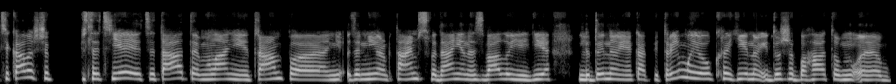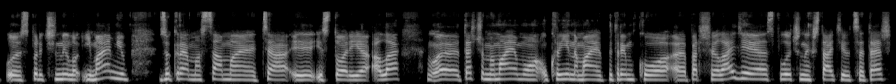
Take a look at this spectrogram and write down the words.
Цікаво, що після цієї цитати Меланії Трамп The New York Times видання назвало її людиною, яка підтримує Україну, і дуже багато е, е, спричинило і мемів, зокрема саме ця е, історія. Але те, що ми маємо, Україна має підтримку першої леді Сполучених Штатів, це теж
